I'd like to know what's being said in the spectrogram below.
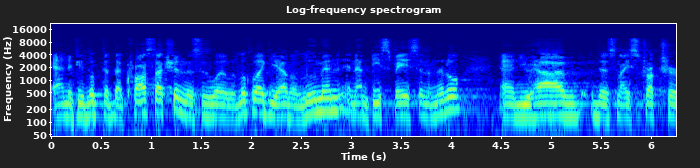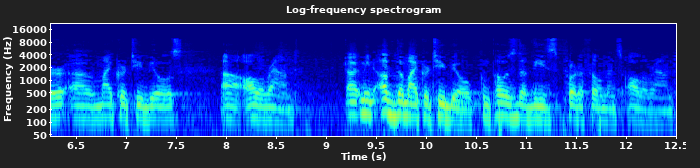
And if you looked at that cross section, this is what it would look like. You have a lumen, an empty space in the middle, and you have this nice structure of microtubules uh, all around. I mean, of the microtubule, composed of these protofilaments all around.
